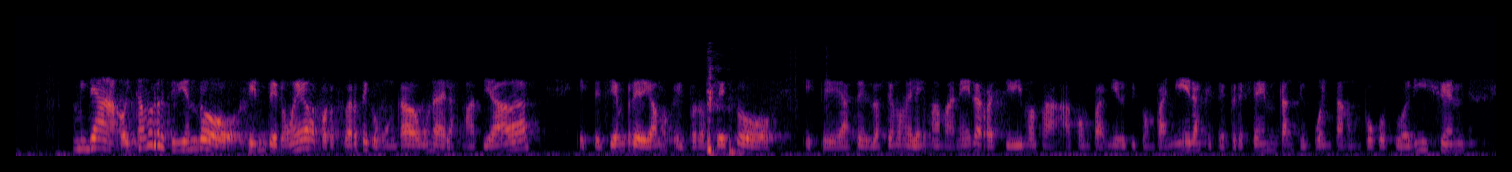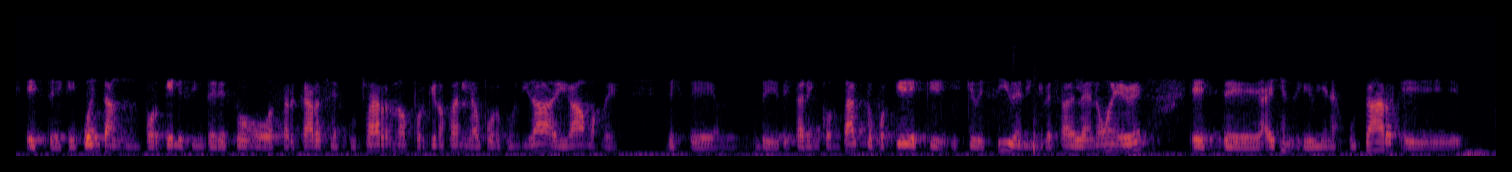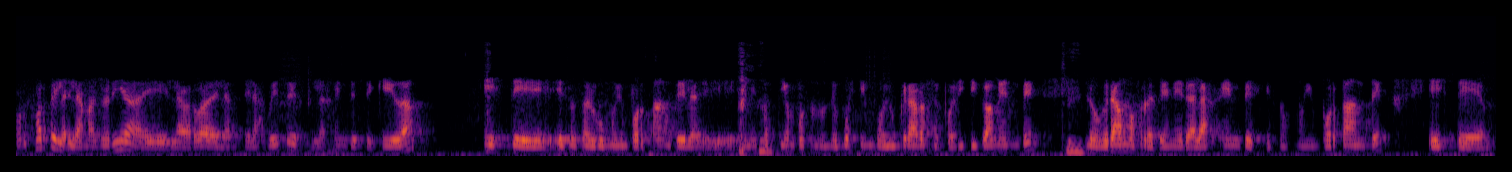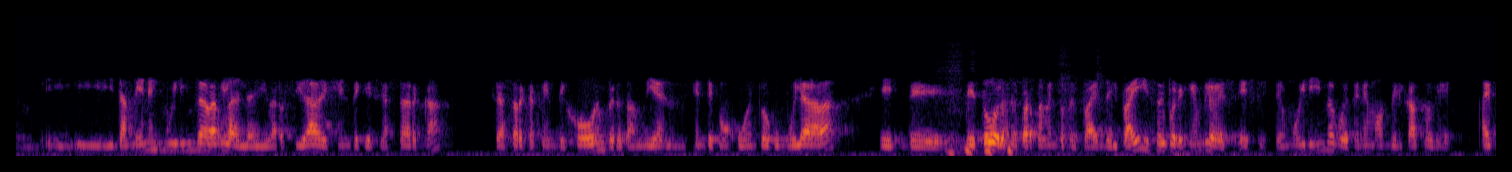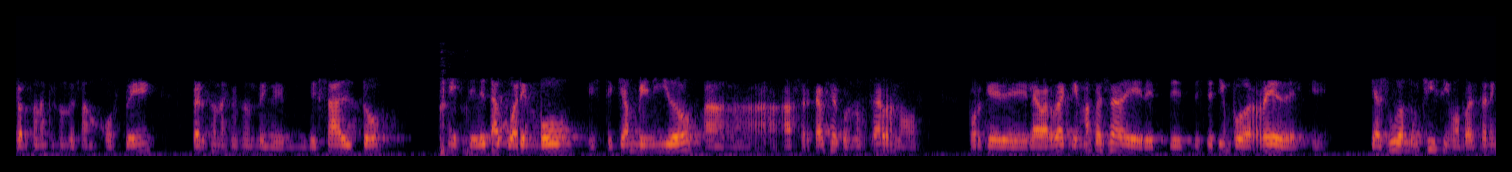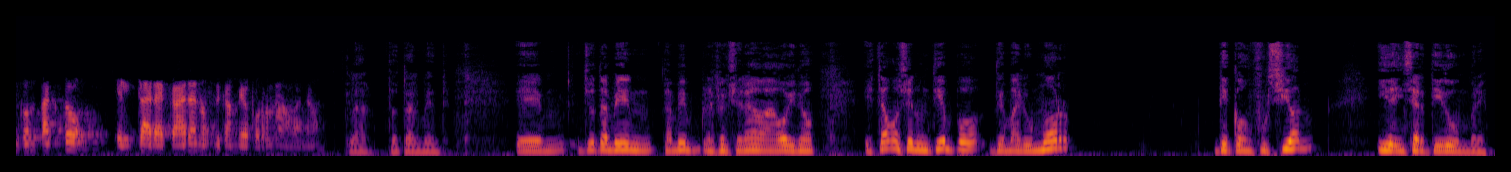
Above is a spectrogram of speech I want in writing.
Mira, hoy estamos recibiendo gente nueva, por suerte, como en cada una de las mateadas. Este, siempre digamos que el proceso este, lo hacemos de la misma manera, recibimos a, compañeros y compañeras que se presentan, que cuentan un poco su origen, este, que cuentan por qué les interesó acercarse a escucharnos, por qué nos dan la oportunidad, digamos, de, de, este, de, estar en contacto, por qué es que, es que deciden ingresar a la 9. Este, hay gente que viene a escuchar, eh, por suerte la, mayoría, de, la verdad, de las, de las veces la gente se queda este, eso es algo muy importante en esos tiempos en donde cuesta involucrarse políticamente. Logramos retener a la gente, eso es muy importante. Este, y, también es muy linda ver la, diversidad de gente que se acerca. Se acerca gente joven, pero también gente con juventud acumulada. Este, de todos los departamentos del, del país. Hoy, por ejemplo, es, este, muy lindo porque tenemos el caso que hay personas que son de San José, personas que son de, de Salto, este, de Tacuarembó, este, que han venido a, acercarse a conocernos, porque la verdad que más allá de, este tiempo de redes, que, que ayuda muchísimo para estar en contacto, el cara a cara no se cambia por nada, ¿no? Claro, totalmente. Eh, yo también, también reflexionaba hoy, ¿no? Estamos en un tiempo de mal humor, de confusión y de incertidumbre.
